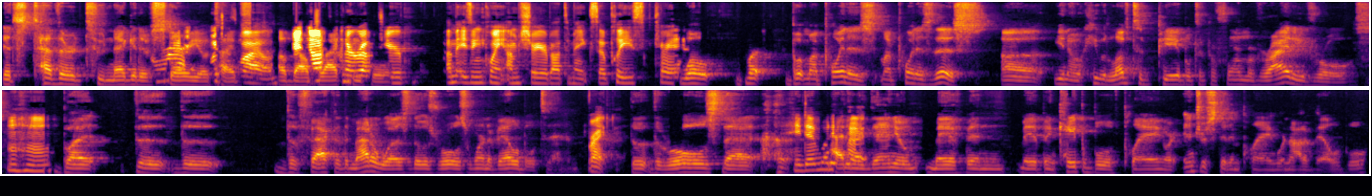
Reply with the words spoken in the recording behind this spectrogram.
it's tethered to negative Right, stereotypes about and not black to interrupt people. your amazing point I'm sure you're about to make. So please carry. Well, but but my point is my point is this. Uh, you know, he would love to be able to perform a variety of roles, Mm-hmm. but the the the fact of the matter was those roles weren't available to him. Right. The the roles that He did what he Hattie could. McDaniel may have been may have been capable of playing or interested in playing were not available,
